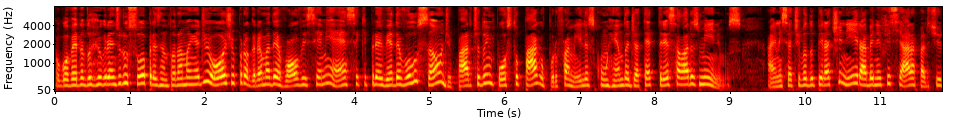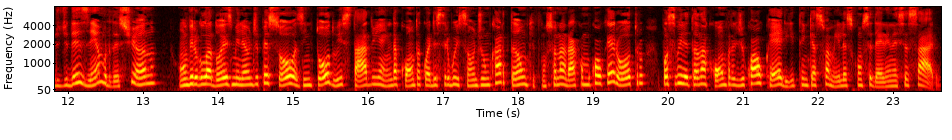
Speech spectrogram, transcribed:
O governo do Rio Grande do Sul apresentou na manhã de hoje o programa Devolve ICMS, que prevê a devolução de parte do imposto pago por famílias com renda de até três salários mínimos. A iniciativa do Piratini irá beneficiar, a partir de dezembro deste ano, 1,2 milhão de pessoas em todo o estado e ainda conta com a distribuição de um cartão que funcionará como qualquer outro, possibilitando a compra de qualquer item que as famílias considerem necessário.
